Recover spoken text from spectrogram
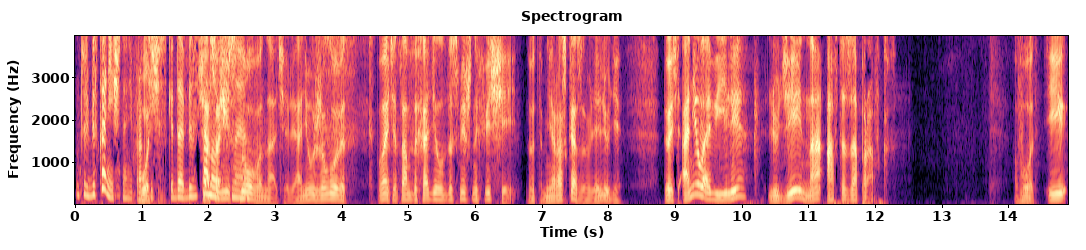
Ну, то есть бесконечно они практически, 8. да, Сейчас они снова начали, они уже ловят, понимаете, там доходило до смешных вещей, но это мне рассказывали люди. То есть они ловили людей на автозаправках. Вот, и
